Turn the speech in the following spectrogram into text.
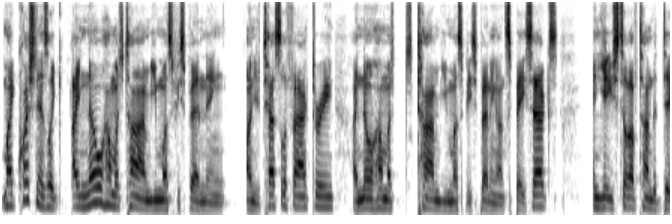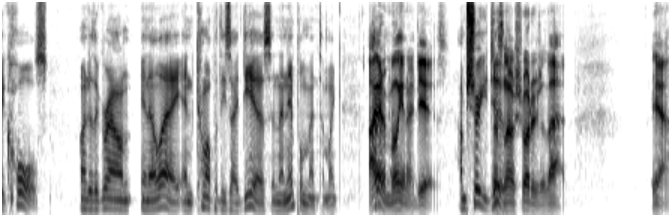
my question is like, I know how much time you must be spending on your Tesla factory. I know how much time you must be spending on SpaceX, and yet you still have time to dig holes under the ground in LA and come up with these ideas and then implement them. Like, I got a million ideas. I'm sure you do. There's no shortage of that. Yeah.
